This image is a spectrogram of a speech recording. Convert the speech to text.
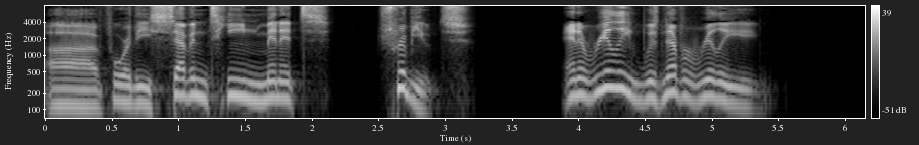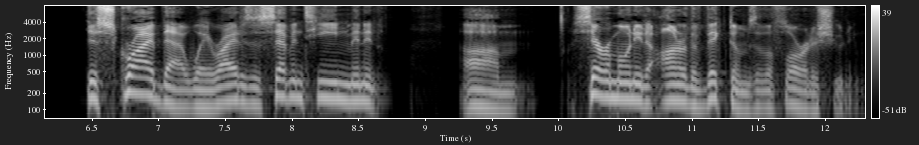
uh, for the 17 minute tribute. And it really was never really described that way, right? As a 17 minute um, ceremony to honor the victims of the Florida shooting.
